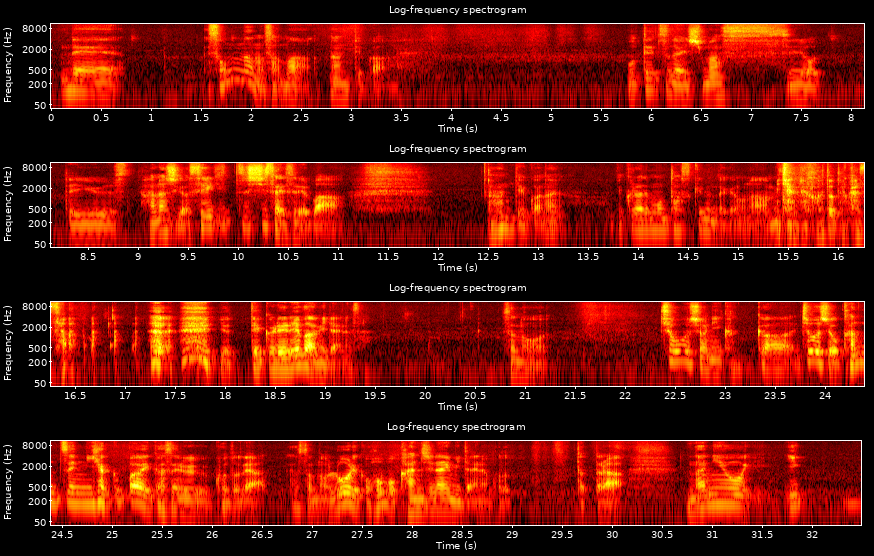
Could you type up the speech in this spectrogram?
でそんなのさまあなんていうかお手伝いしますよっていう話が成立しさえすればなんていうかねいくらでも助けるんだけどなみたいなこととかさ 言ってくれればみたいなさ。その長所にかか長所を完全に100%生かせることでその労力をほぼ感じないみたいなこと。だったら何を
